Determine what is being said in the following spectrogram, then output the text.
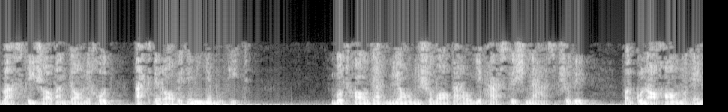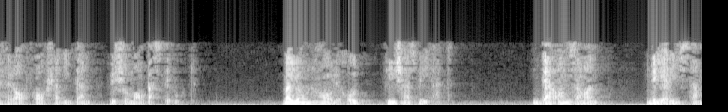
و از خویشاوندان خود قطع رابطه می نمودید. بتها در میان شما برای پرستش نصب شده و گناهان و انحراف ها شدیدن به شما بسته بود. بیان حال خود پیش از بیعت. در آن زمان نگریستم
